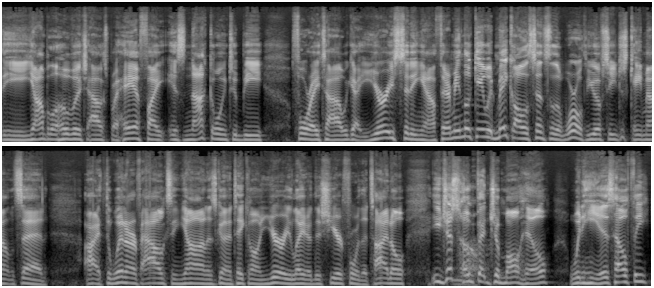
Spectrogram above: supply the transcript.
the Jan Blachowicz Alex Pereira fight is not going to be for a title. We got Yuri sitting out there. I mean, look, it would make all the sense in the world if UFC just came out and said, all right, the winner of Alex and Jan is going to take on Yuri later this year for the title. You just hope that Jamahal Hill, when he is healthy,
